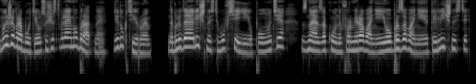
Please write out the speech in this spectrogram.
Мы же в работе осуществляем обратное, дедуктируем, Наблюдая личность во всей ее полноте, зная законы формирования и образования этой личности,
